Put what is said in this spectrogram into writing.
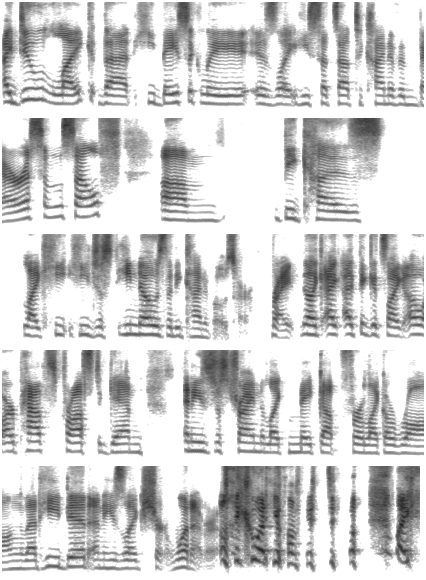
i do like that he basically is like he sets out to kind of embarrass himself um because like he he just he knows that he kind of owes her right? Like I, I think it's like oh our paths crossed again and he's just trying to like make up for like a wrong that he did and he's like sure whatever. Like what do you want me to do? Like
